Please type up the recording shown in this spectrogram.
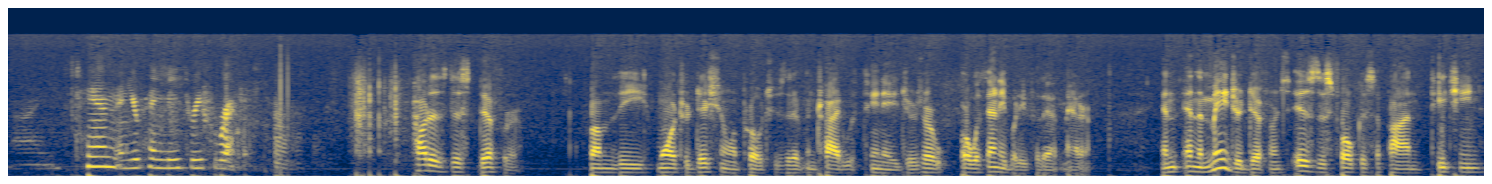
Nine, ten, and you're paying me three for breakfast. How does this differ from the more traditional approaches that have been tried with teenagers or, or with anybody for that matter? And, and the major difference is this focus upon teaching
